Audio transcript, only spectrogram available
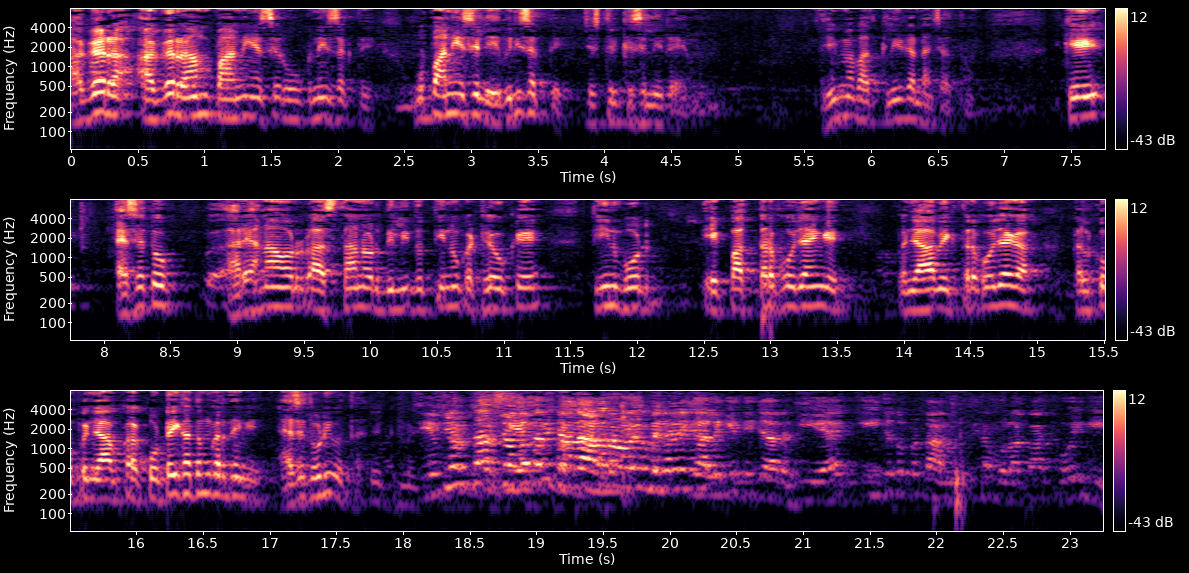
अगर अगर हम पानी ऐसे रोक नहीं सकते वो पानी ऐसे ले भी नहीं सकते जिस तरीके से ले रहे हूँ। ये मैं बात क्लियर करना चाहता हूँ कि ऐसे तो हरियाणा और राजस्थान और दिल्ली तो तीनों इकट्ठे होके तीन बोट एक पास तरफ़ हो जाएँगे पंजाब एक तरफ़ हो जाएगा। कल को पंजाब का कोटा ही खत्म कर देंगे ऐसे थोड़ी होता है ਸੀਐਮ ਸਾਹਿਬ ਜਦੋਂ ਵੀ ਪ੍ਰਧਾਨ ਮੰਤਰੀ ਨਾਲ ਮਿਲਣ ਦੀ ਗੱਲ ਕੀਤੀ ਜਾ ਰਹੀ ਹੈ ਕਿ ਜਦੋਂ ਪ੍ਰਧਾਨ ਮੰਤਰੀ ਨਾਲ ਮੁਲਾਕਾਤ ਹੋਏਗੀ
